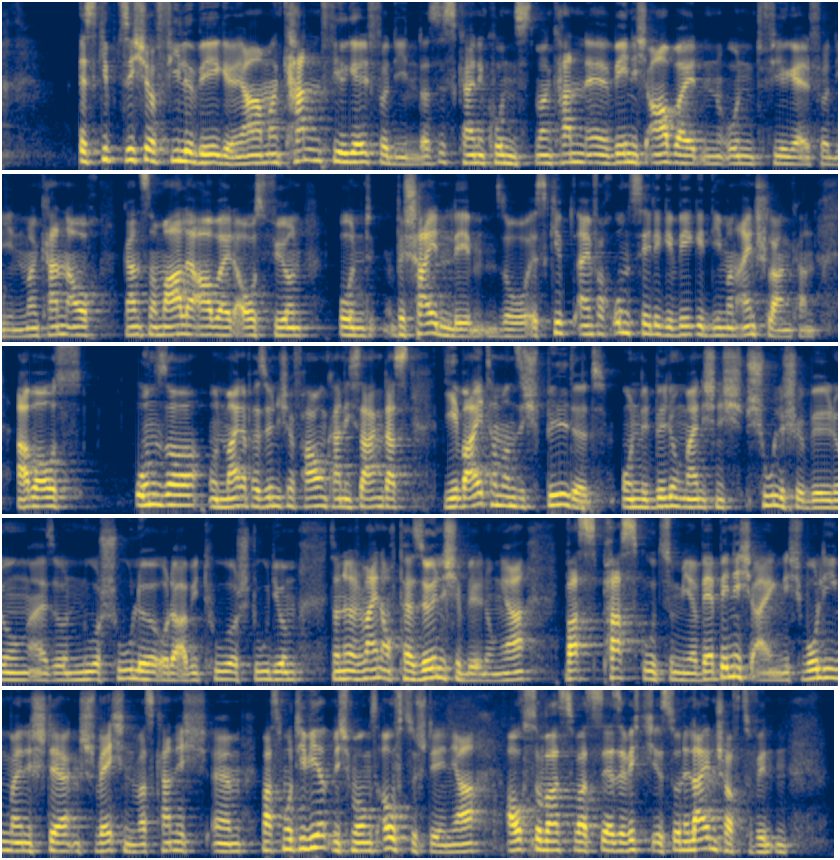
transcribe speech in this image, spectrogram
es gibt sicher viele Wege. Ja, man kann viel Geld verdienen. Das ist keine Kunst. Man kann äh, wenig arbeiten und viel Geld verdienen. Man kann auch ganz normale Arbeit ausführen und bescheiden leben. So, es gibt einfach unzählige Wege, die man einschlagen kann. Aber aus unserer und meiner persönlichen Erfahrung kann ich sagen, dass je weiter man sich bildet, und mit Bildung meine ich nicht schulische Bildung, also nur Schule oder Abitur, Studium, sondern ich meine auch persönliche Bildung, ja. Was passt gut zu mir? Wer bin ich eigentlich? Wo liegen meine Stärken, Schwächen? Was kann ich, ähm, was motiviert mich morgens aufzustehen? Ja, auch sowas, was sehr, sehr wichtig ist, so eine Leidenschaft zu finden.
